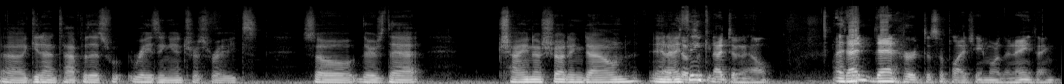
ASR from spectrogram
uh, get on top of this raising interest rates so there's that China shutting down and That I think that didn't help. I that think that hurt the supply chain more than anything.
